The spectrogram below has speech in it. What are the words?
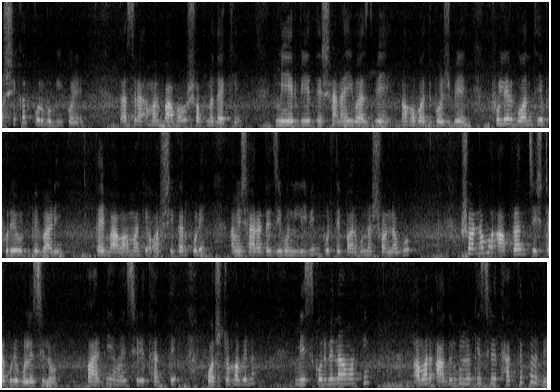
অস্বীকার করব কী করে? তাছাড়া আমার বাবাও স্বপ্ন দেখে। মেয়ের বিয়েতে সানাই বাজবে, নহবত বসবে, ফুলের গন্ধে ভরে উঠবে বাড়ি। তাই বাবা মাকে অস্বীকার করে আমি সারাটা জীবন লিভিন করতে পারব না স্বর্ণাবু। স্বর্ণাবু আপ্রাণ চেষ্টা করে বলেছিল, পারবি আমায় ছেড়ে থাকতে? কষ্ট হবে না? মিস করবে না আমাকে? আমার আদরগুলোকে ছেড়ে থাকতে পারবে?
